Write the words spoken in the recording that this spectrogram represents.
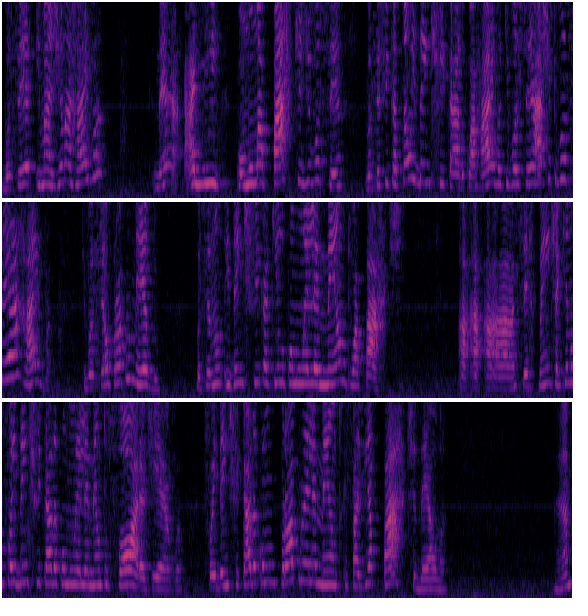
Você imagina a raiva né, ali, como uma parte de você. Você fica tão identificado com a raiva que você acha que você é a raiva, que você é o próprio medo. Você não identifica aquilo como um elemento à parte. A, a, a serpente aqui não foi identificada como um elemento fora de Eva, foi identificada como um próprio elemento que fazia parte dela. Né?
